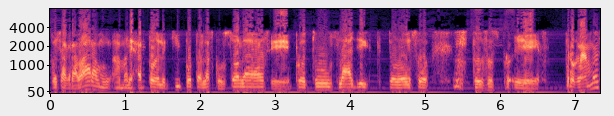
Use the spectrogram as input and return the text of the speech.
pues a grabar, a, manejar todo el equipo, todas las consolas, eh, Pro Tools, Logic, todo eso, todos esos eh, programas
